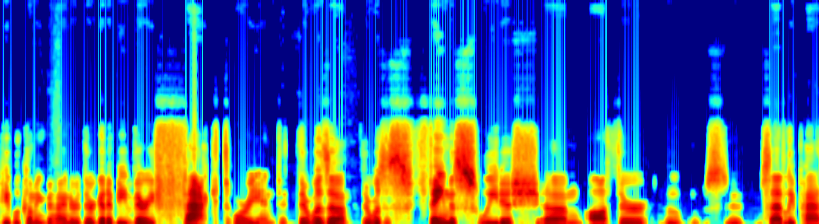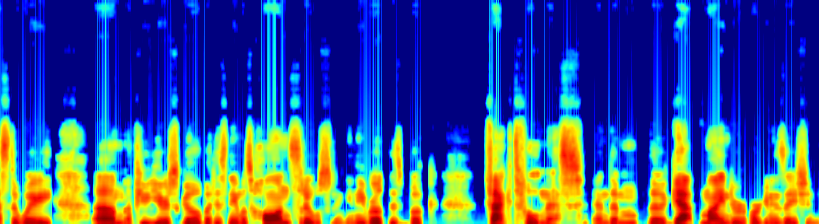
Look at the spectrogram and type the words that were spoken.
people coming behind her, they're going to be very fact oriented. There was a there was a famous Swedish um, author who uh, sadly passed away um, a few years ago, but his name was Hans Rosling, and he wrote this book. Factfulness and the, the Gapminder organization,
